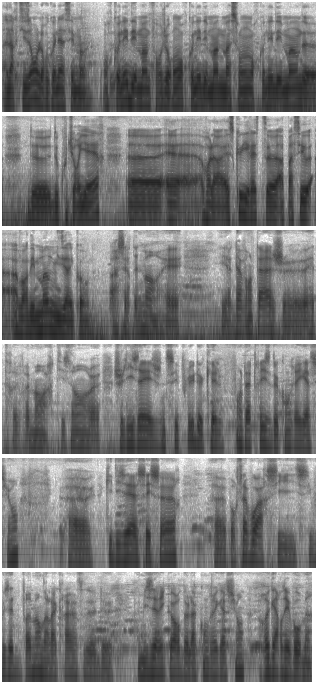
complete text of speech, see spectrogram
Un artisan, on le reconnaît à ses mains. On reconnaît des mains de forgeron, on reconnaît des mains de maçon, on reconnaît des mains de, de. Euh, euh, voilà, est-ce qu'il reste à passer à avoir des mains de miséricorde? Ah, certainement. Et, et à davantage euh, être vraiment artisan. Euh, je lisais, je ne sais plus de quelle fondatrice de congrégation, euh, qui disait à ses sœurs, pour savoir si, si, vous êtes vraiment dans la grâce de, de, de miséricorde de la congrégation, regardez vos mains.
